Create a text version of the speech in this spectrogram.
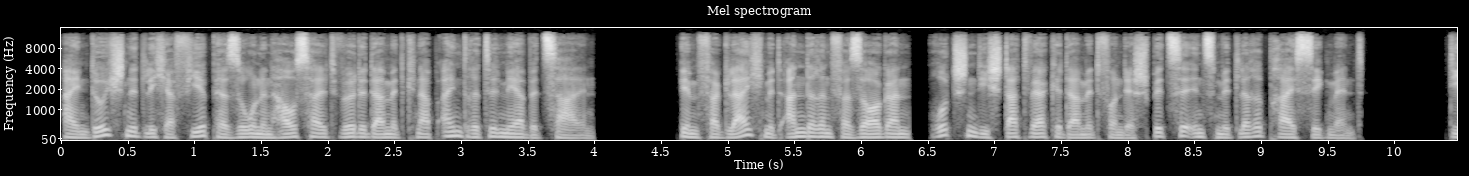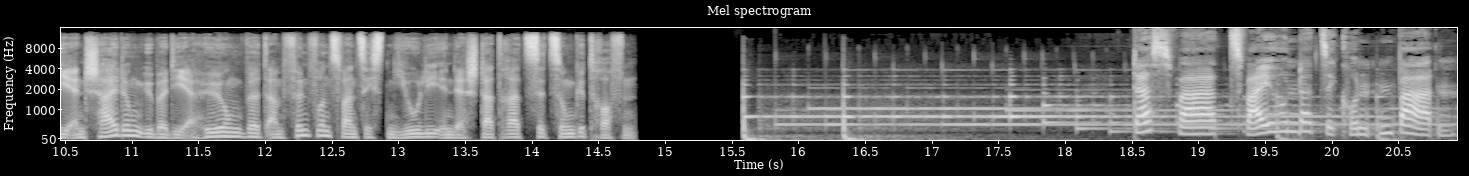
Ein durchschnittlicher Vier-Personen-Haushalt würde damit knapp ein Drittel mehr bezahlen. Im Vergleich mit anderen Versorgern rutschen die Stadtwerke damit von der Spitze ins mittlere Preissegment. Die Entscheidung über die Erhöhung wird am 25. Juli in der Stadtratssitzung getroffen. Das war 200 Sekunden Baden.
